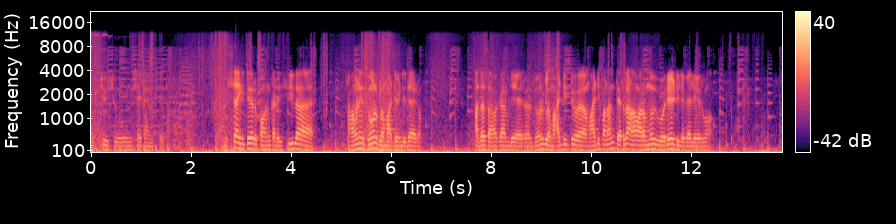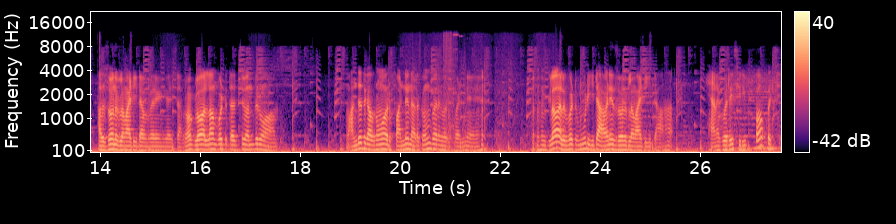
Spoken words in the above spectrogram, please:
அச்சோச்சோ மிஸ் ஆகிட்டான் மிஸ் ஆகிட்டான் மிஸ் ஆகிக்கிட்டே இருப்பான். கடைசியில் அவனே ஜோனுக்குள்ளே மாட்ட வேண்டியதாயிரும் அதான் சவ காமெடி ஆயிரும். ஜோனுக்குள்ளே மாட்டிக்கிட்டு மாட்டிப்பானான்னு தெரில ஆனால் வரும்போது ஒரே அடியில் காலியாயிருவான் அது ஜோனுக்குள்ளே மாட்டிக்கிட்டான் பாருங்க அப்புறம் க்ளோ எல்லாம் போட்டு தச்சு வந்துடுவான் வந்ததுக்கு அப்புறமா ஒரு ஃபன்னு நடக்கும் பாருங்க ஒரு ஃபன்னு க்ளோவில் போட்டு மூடிக்கிட்டு அவனே ஜோனுக்குள்ளே மாட்டிக்கிட்டான். எனக்கு ஒரே சிரிப்பாக போச்சு.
